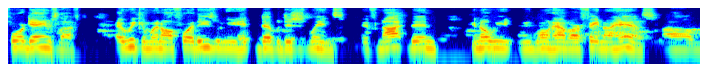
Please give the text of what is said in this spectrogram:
four games left. If we can win all four of these, we can hit double digit wins. If not, then you know we, we won't have our fate in our hands. Um,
